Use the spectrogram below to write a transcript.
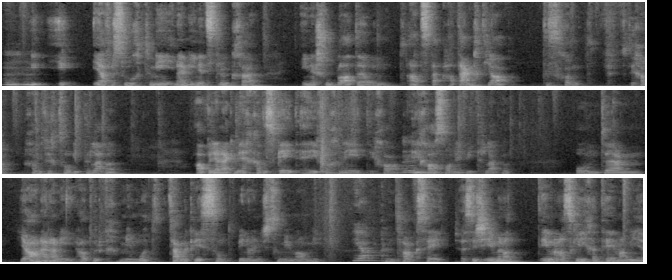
Mhm. Ich, ich, ich habe versucht, mich in reinzudrücken in eine Schublade und habe gedacht, ja, das könnte, ich könnte vielleicht so weiterleben. Aber ich habe gemerkt, das geht einfach nicht. Ich kann, mhm. ich kann so nicht weiterleben. Und ähm, ja, dann habe ich halt wirklich meinen Mut zusammengerissen und bin noch zu meiner Mami. Ja. Und habe gesagt, es ist immer noch, immer noch das gleiche Thema wie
